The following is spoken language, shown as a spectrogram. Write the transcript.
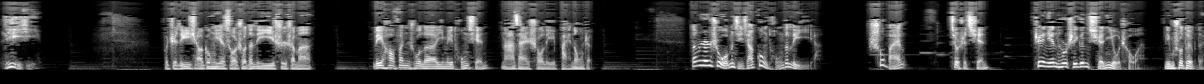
利益。不知李小公爷所说的利益是什么？”李浩翻出了一枚铜钱，拿在手里摆弄着。当然是我们几家共同的利益啊！说白了，就是钱。这年头谁跟钱有仇啊？你们说对不对？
